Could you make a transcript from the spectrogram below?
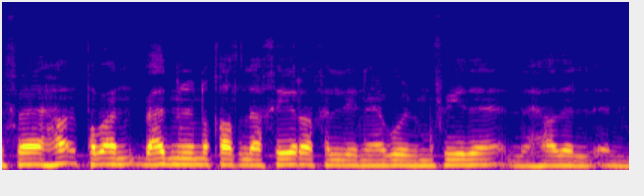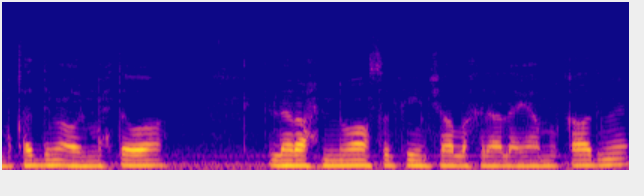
فطبعا بعد من النقاط الأخيرة خلينا أقول المفيدة لهذا المقدمة أو المحتوى اللي راح نواصل فيه إن شاء الله خلال الأيام القادمة.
